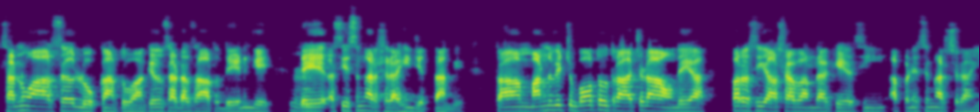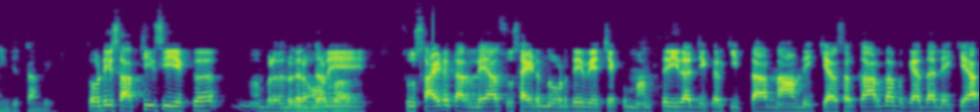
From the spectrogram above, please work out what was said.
ਸਾਨੂੰ ਆਸ ਲੋਕਾਂ ਤੋਂ ਆ ਕਿ ਉਹ ਸਾਡਾ ਸਾਥ ਦੇਣਗੇ ਤੇ ਅਸੀਂ ਸੰਘਰਸ਼ ਰਾਹੀਂ ਜਿੱਤਾਂਗੇ। ਤਾਂ ਮਨ ਵਿੱਚ ਬਹੁਤ ਉਤਰਾਅ ਚੜਾਅ ਆਉਂਦੇ ਆ ਪਰ ਅਸੀਂ ਆਸ਼ਾਵਾਨ ਆ ਕਿ ਅਸੀਂ ਆਪਣੇ ਸੰਘਰਸ਼ ਰਾਹੀਂ ਜਿੱਤਾਂਗੇ। ਤੁਹਾਡੀ ਸਾਥੀ ਸੀ ਇੱਕ ਬਲਵਿੰਦਰ ਉਹਨੇ ਸੁਸਾਈਡ ਕਰ ਲਿਆ। ਸੁਸਾਈਡ ਨੋਟ ਦੇ ਵਿੱਚ ਇੱਕ ਮੰਤਰੀ ਦਾ ਜ਼ਿਕਰ ਕੀਤਾ ਨਾਮ ਲਿਖਿਆ ਸਰਕਾਰ ਦਾ ਬਕਾਇਦਾ ਲਿਖਿਆ।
